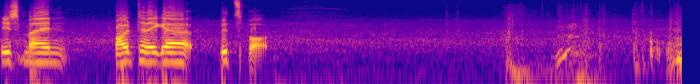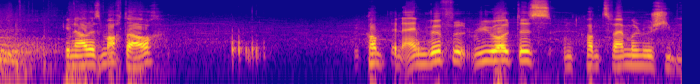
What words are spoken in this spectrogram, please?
ist mein Ballträger blitzbar. Genau das macht er auch. Bekommt den einen Würfel, rerollt es und kann zweimal nur schieben.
